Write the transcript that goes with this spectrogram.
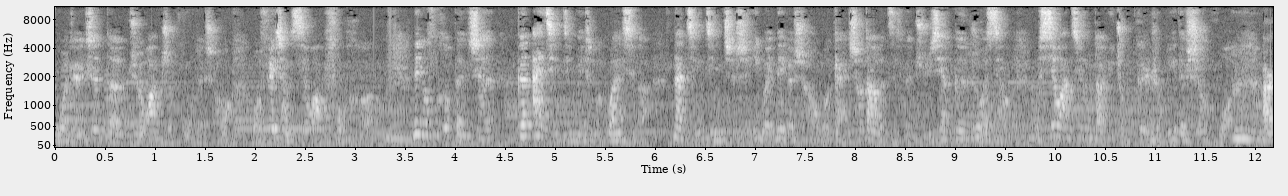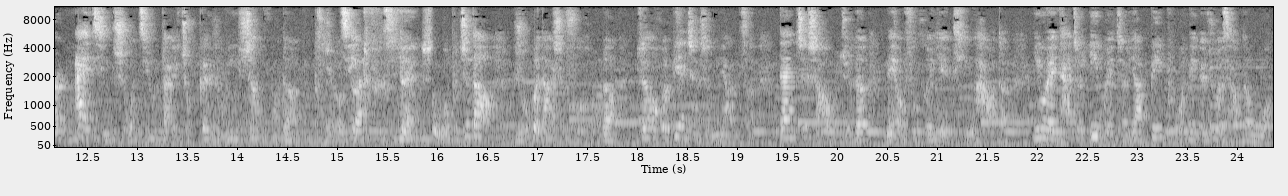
我人生的绝望之谷的时候，我非常希望复合。那个复合本身跟爱情已经没什么关系了，那仅仅只是因为那个时候我感受到了自己的局限跟弱小，我希望进入到一种更容易的生活，嗯而爱情是我进入到一种更容易生活的途径。对，是我不知道如果当时复合了，最后会变成什么样子，但至少我觉得没有复合也挺好的，因为它就意味着要逼迫那个弱小的我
